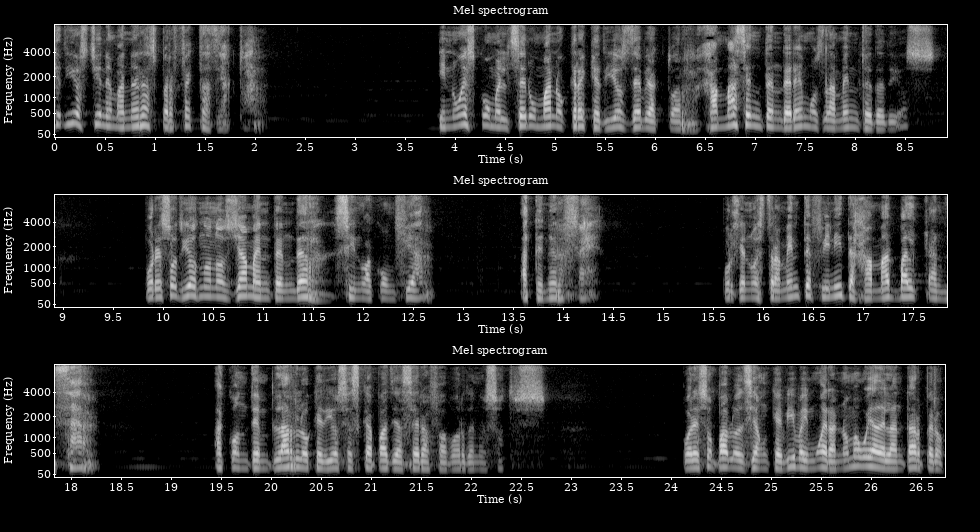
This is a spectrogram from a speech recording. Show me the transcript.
Que Dios tiene maneras perfectas de actuar. Y no es como el ser humano cree que Dios debe actuar. Jamás entenderemos la mente de Dios. Por eso Dios no nos llama a entender, sino a confiar, a tener fe. Porque nuestra mente finita jamás va a alcanzar a contemplar lo que Dios es capaz de hacer a favor de nosotros. Por eso Pablo decía, aunque viva y muera, no me voy a adelantar, pero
